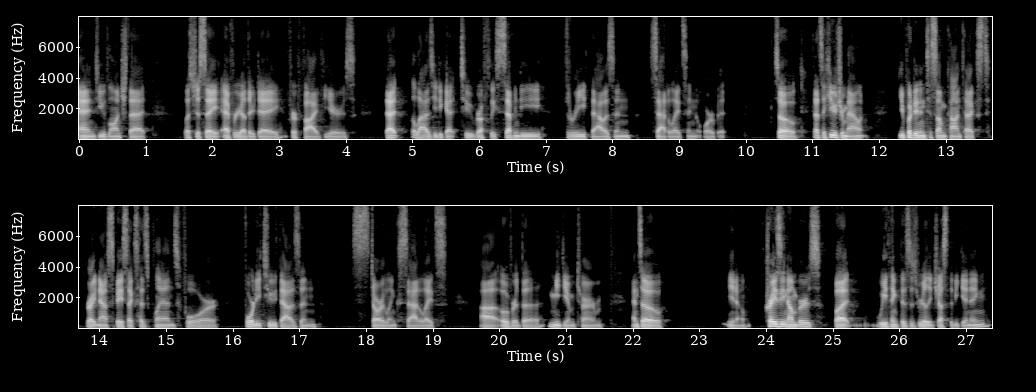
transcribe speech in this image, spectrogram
and you launch that, let's just say every other day for five years, that allows you to get to roughly 73,000 satellites in orbit. So that's a huge amount. you put it into some context, right now SpaceX has plans for 42,000 Starlink satellites uh, over the medium term. And so, you know, crazy numbers, but we think this is really just the beginning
